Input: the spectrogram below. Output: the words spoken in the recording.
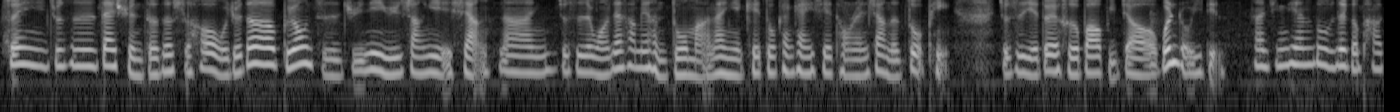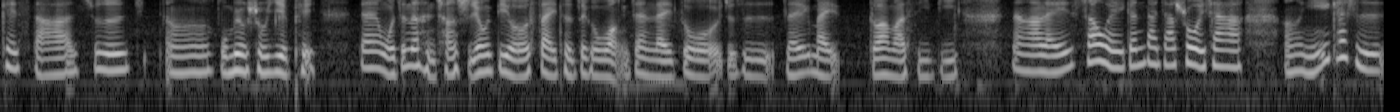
所以就是在选择的时候，我觉得不用只拘泥于商业像，那就是网站上面很多嘛，那你也可以多看看一些同人像的作品，就是也对荷包比较温柔一点。那今天录这个 podcast 啊，就是嗯，我没有收叶配。但我真的很常使用 D L Site 这个网站来做，就是来买哆啦 A CD。那来稍微跟大家说一下，嗯，你一开始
